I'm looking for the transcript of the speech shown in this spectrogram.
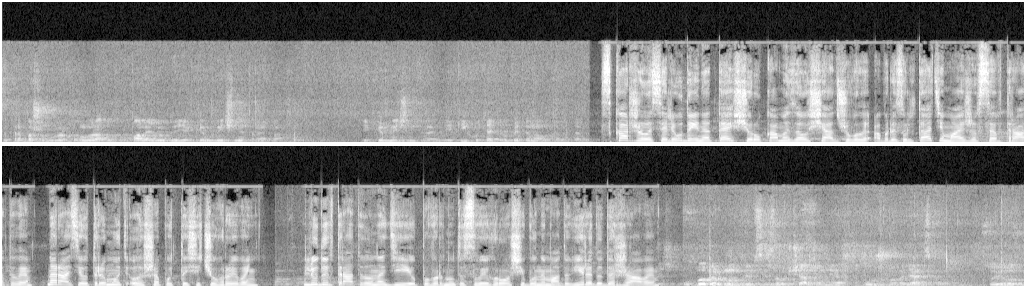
Це треба, щоб у Верховну Раду попали люди, яким нич не треба, яким нич не треба, які хочуть робити на авторитет. Скаржилися люди і на те, що роками заощаджували, а в результаті майже все втратили. Наразі отримують лише по тисячу гривень. Люди втратили надію повернути свої гроші, бо нема довіри до держави. Аби вернути всі заощадження бувшого Радянського Союзу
